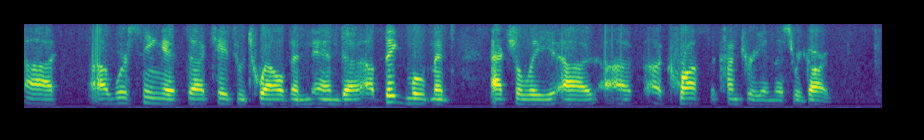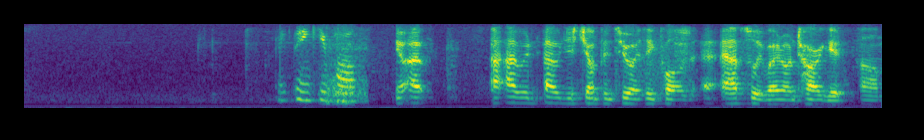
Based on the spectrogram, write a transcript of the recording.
uh, uh, we're seeing it uh, K through 12 and, and uh, a big movement actually uh, uh, across the country in this regard. Great, thank you, Paul. You know, I, I would I would just jump in too. I think Paul is absolutely right on target. Um,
